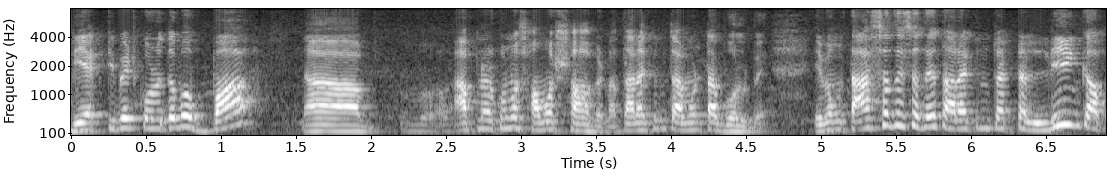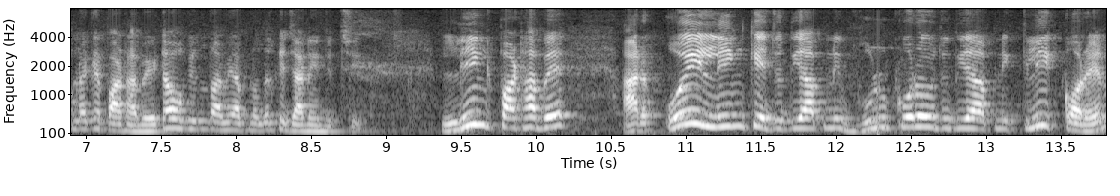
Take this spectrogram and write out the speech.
ডিঅ্যাক্টিভেট করে দেবো বা আপনার কোনো সমস্যা হবে না, তারা কিন্তু এমনটা বলবে। এবং তার সাথে সাথে তারা কিন্তু একটা লিঙ্ক আপনাকে পাঠাবে, এটাও কিন্তু আমি আপনাদেরকে জানিয়ে দিচ্ছি। লিঙ্ক পাঠাবে, আর ওই লিঙ্কে যদি আপনি ভুল করেও যদি আপনি ক্লিক করেন,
